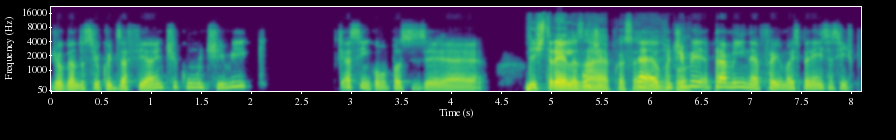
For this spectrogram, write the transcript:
jogando circuito desafiante com um time que, assim, como eu posso dizer, é, de estrelas na época, sabe? É, com o time, pra mim, né, foi uma experiência assim, tipo,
